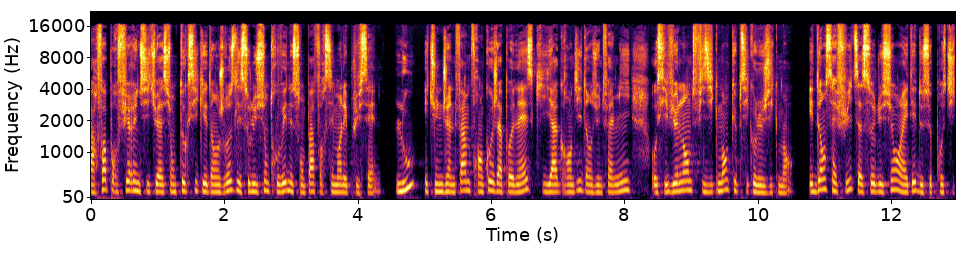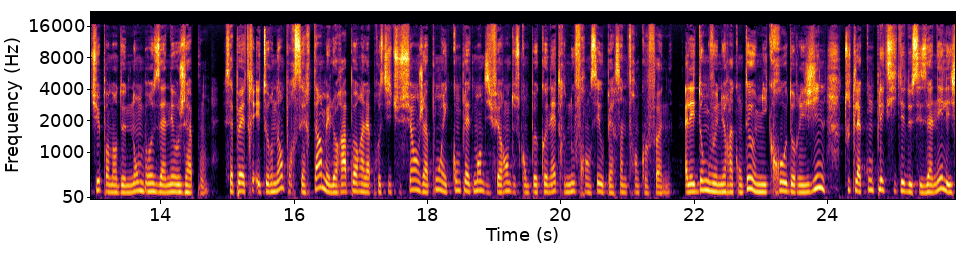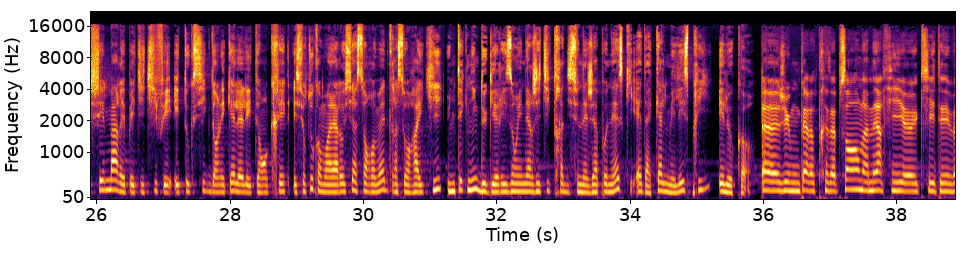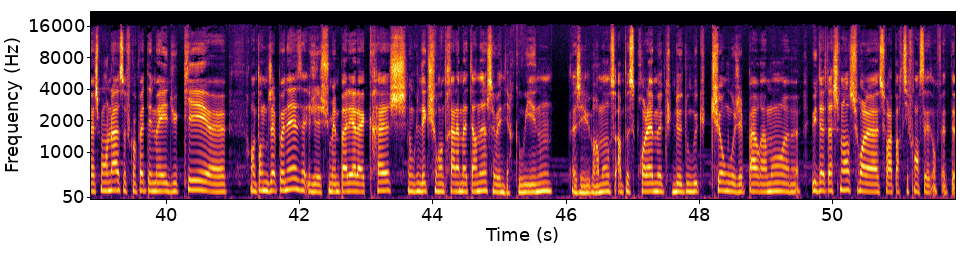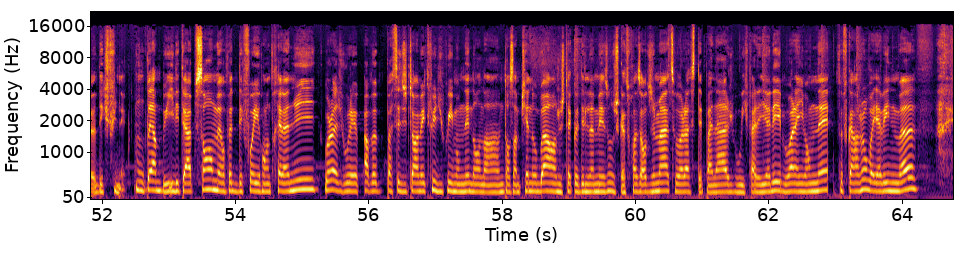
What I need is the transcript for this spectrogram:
Parfois, pour fuir une situation toxique et dangereuse, les solutions trouvées ne sont pas forcément les plus saines. Lou est une jeune femme franco-japonaise qui a grandi dans une famille aussi violente physiquement que psychologiquement. Et dans sa fuite, sa solution a été de se prostituer pendant de nombreuses années au Japon. Ça peut être étonnant pour certains, mais le rapport à la prostitution au Japon est complètement différent de ce qu'on peut connaître nous Français ou personnes francophones. Elle est donc venue raconter au micro d'origine toute la complexité de ces années, les schémas répétitifs et, toxiques dans lesquels elle était ancrée, et surtout comment elle a réussi à s'en remettre grâce au Reiki, une technique de guérison énergétique traditionnelle japonaise qui aide à calmer l'esprit et le corps. Euh, j'ai eu mon père très absent, ma mère qui, euh, qui était vachement là, sauf qu'en fait elle m'a éduquée euh, en tant que japonaise. Je, suis même pas allée à la crèche, donc dès que je suis rentrée à la maternelle, ça veut dire que oui et non. j'ai eu vraiment un peu ce problème de double culture où j'ai pas vraiment euh, eu d'attachement sur la, partie française en fait euh, dès que je suis née. Mon père, il était absent, mais en fait des fois il rentrait la nuit. Voilà, je voulais un peu passer du temps avec lui, du coup il m'emmenait dans un, piano bar hein, juste à côté de la maison jusqu'à 3 heures du mat. Voilà, c'était pas l'âge où il fallait y aller, voilà, il m'emmenait. Sauf qu'un jour, bah, il y avait une meuf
